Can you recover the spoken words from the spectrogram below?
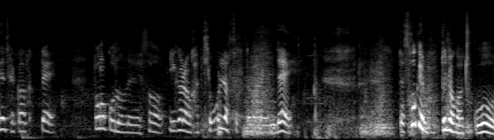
이게 제가 그때 똥꼬 노래에서 이거랑 같이 올렸었던 말인데 그때 소개를 못 드려가지고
